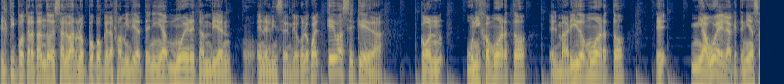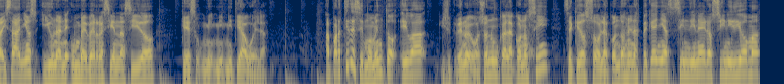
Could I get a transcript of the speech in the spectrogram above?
El tipo tratando de salvar lo poco que la familia tenía, muere también Oh. en el incendio. Con lo cual Eva se queda con un hijo muerto, el marido muerto, eh, mi abuela que tenía seis años y una un bebé recién nacido que es mi, mi- mi tía abuela. A partir de ese momento, Eva, y yo- de nuevo, yo nunca la conocí, se quedó sola, con dos nenas pequeñas, sin dinero, sin idioma,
